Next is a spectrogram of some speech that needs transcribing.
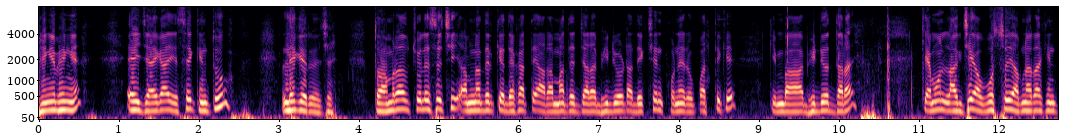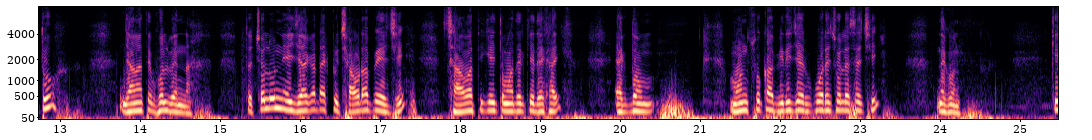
ভেঙে ভেঙে এই জায়গায় এসে কিন্তু লেগে রয়েছে। তো আমরাও চলে এসেছি আপনাদেরকে দেখাতে। আর আমাদের যারা ভিডিওটা দেখছেন ফোনের ওপার থেকে কিংবা ভিডিওর দ্বারায় কেমন লাগছে অবশ্যই আপনারা কিন্তু জানাতে ভুলবেন না। তো চলুন এই জায়গাটা একটু ছাওড়া পেয়েছি। ছাওয়া থেকেই তোমাদেরকে দেখাই। একদম মনসুকা ব্রিজের উপরে চলে এসেছি। দেখুন, কি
